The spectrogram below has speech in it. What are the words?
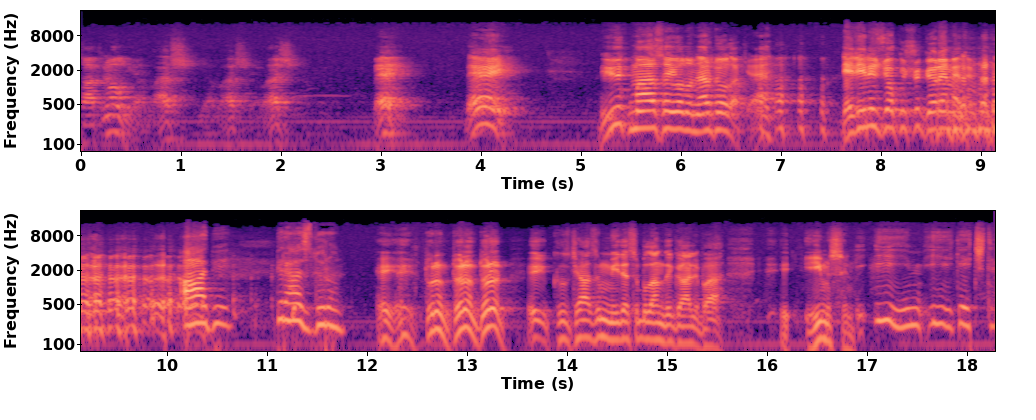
sakin ol. Yavaş, yavaş, yavaş. Bey, bey. Büyük mağaza yolu nerede olacak he? Dediğiniz yokuşu göremedim. Abi biraz durun. Hey hey durun durun durun. E, kızcağızın midesi bulandı galiba. E, iyi misin? İyiyim iyi geçti.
